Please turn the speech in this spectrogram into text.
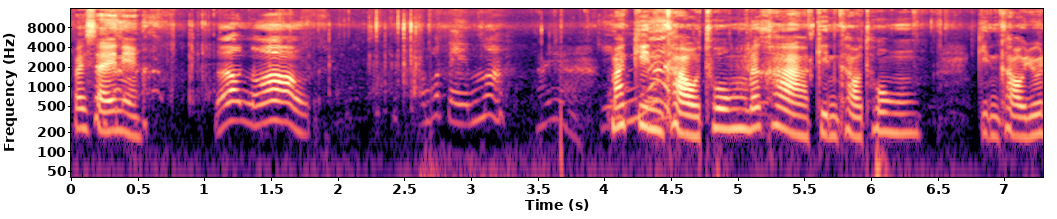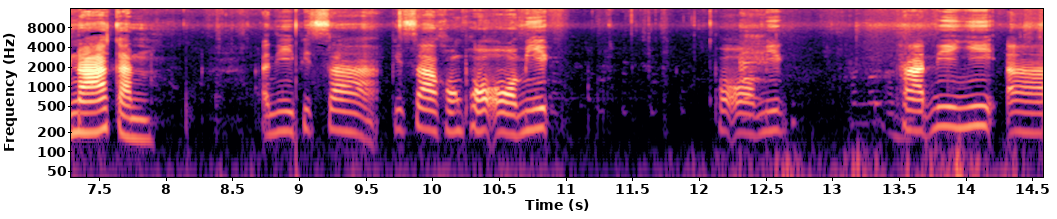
ไปใส่นี่น้องน้องเอา มาเต็มอะมากินข้าวทงเด้อค่ะ กินข้าวทง กินข้าวอยู่น้ากัน อันนี้พิซซ่า พิซซ่าของพออมิก พออมิก ถาดนี่ยี่อ่า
